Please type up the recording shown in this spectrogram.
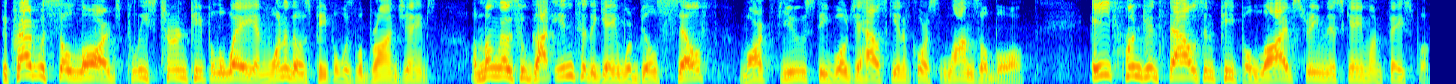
The crowd was so large, police turned people away, and one of those people was LeBron James. Among those who got into the game were Bill Self, Mark Few, Steve Wojciechowski, and of course Lonzo Ball. 800,000 people live streamed this game on Facebook.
